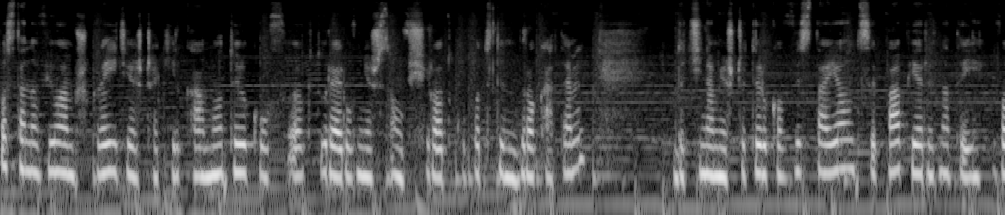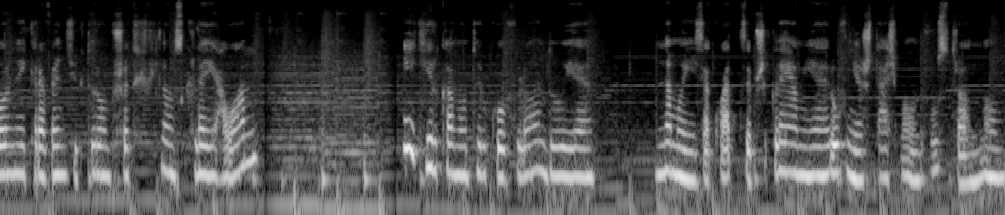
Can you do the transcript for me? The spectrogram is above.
postanowiłam przykleić jeszcze kilka motylków, e, które również są w środku pod tym brokatem. Docinam jeszcze tylko wystający papier na tej wolnej krawędzi, którą przed chwilą sklejałam. I kilka motylków ląduje na mojej zakładce. Przyklejam je również taśmą dwustronną.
